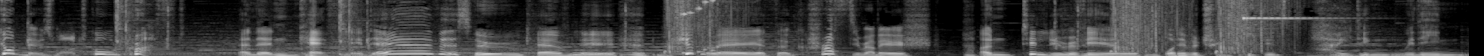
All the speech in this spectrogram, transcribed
God knows what called cruft and then carefully, ever so carefully, chip away at the crusty rubbish until you reveal whatever trinket is hiding within.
